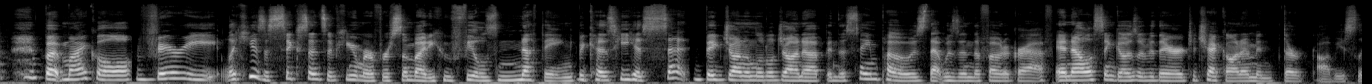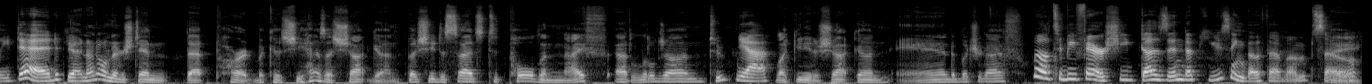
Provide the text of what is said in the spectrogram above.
but Michael, very like he has a sixth sense of humor for somebody who feels nothing because he has set Big John and Little John up in the same pose that was in the photograph. And Allison goes over there to check on him, and they're obviously dead. Yeah, and I don't understand that part because she has a shotgun, but she decides to pull the knife out of Little John too. Yeah. Like you need a shotgun and a butcher knife. Well, to be fair, she does end up using both of them. So,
